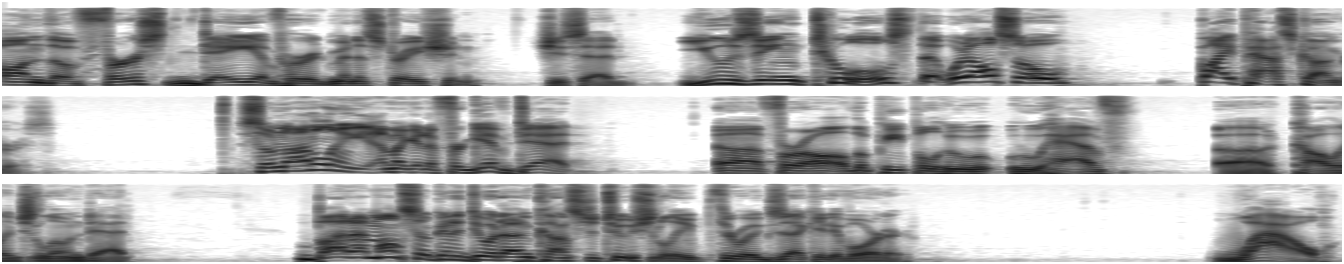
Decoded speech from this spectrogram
on the first day of her administration, she said, using tools that would also bypass Congress. So not only am I going to forgive debt uh, for all the people who who have uh, college loan debt, but I'm also going to do it unconstitutionally through executive order. Wow.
